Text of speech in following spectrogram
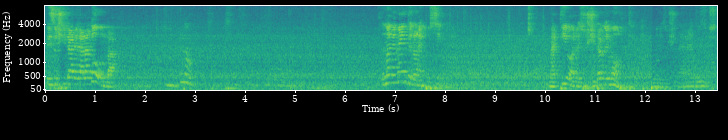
risuscitare dalla tomba? No. Umanamente non è possibile ma Dio ha risuscitato i morti e può risuscitare anche i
